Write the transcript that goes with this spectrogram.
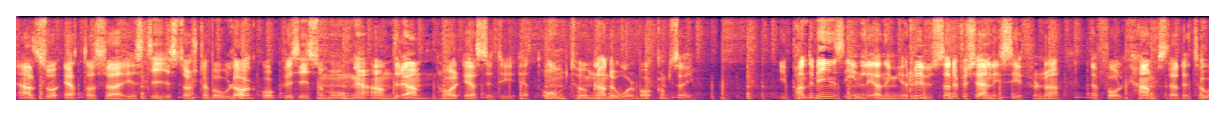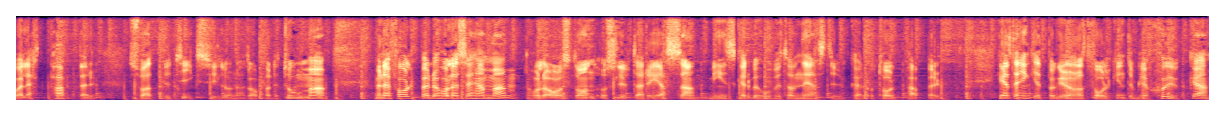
alltså ett av Sveriges tio största bolag och precis som många andra har Essity ett omtumlande år bakom sig. I pandemins inledning rusade försäljningssiffrorna när folk hamstrade toalettpapper så att butikshyllorna gapade tomma. Men när folk började hålla sig hemma, hålla avstånd och sluta resa minskade behovet av näsdukar och torkpapper. Helt enkelt på grund av att folk inte blev sjuka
